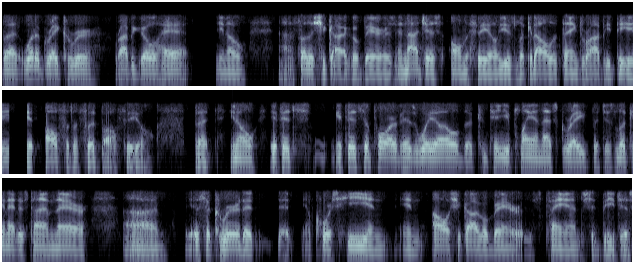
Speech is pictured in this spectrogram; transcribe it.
But what a great career Robbie Gould had. You know, uh, for the Chicago Bears, and not just on the field. You just look at all the things Robbie did off of the football field. But you know, if it's if it's a part of his will to continue playing, that's great. But just looking at his time there, uh, it's a career that that of course he and and all Chicago Bears fans should be just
